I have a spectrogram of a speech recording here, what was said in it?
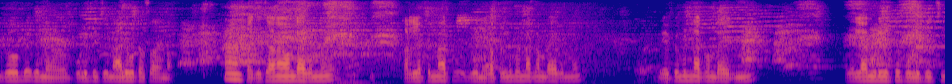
ഗ്രോബ് പിന്നെ പുളിപ്പിച്ച് നാല് കൂട്ടം സാധനം. പച്ചച്ചാണകം ഉണ്ടായിരുന്നു കടലപ്പിണ്ണാക്ക് പിന്നെ കപ്പലിന്റെ പിന്നാക്കം ഉണ്ടായിരുന്നു വേപ്പിൻ പിന്നാക്കം ഉണ്ടായിരുന്നു അതെല്ലാം കൂടി ഇട്ട് പുളിപ്പിച്ച്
